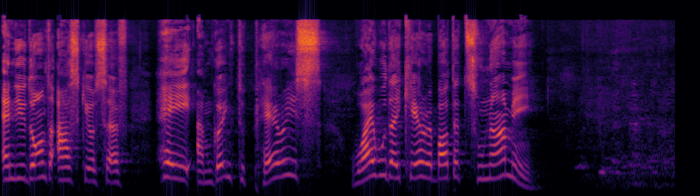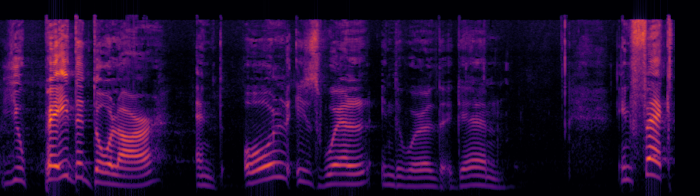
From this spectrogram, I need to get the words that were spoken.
And you don't ask yourself, hey, I'm going to Paris. Why would I care about a tsunami? you pay the dollar, and all is well in the world again. In fact,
